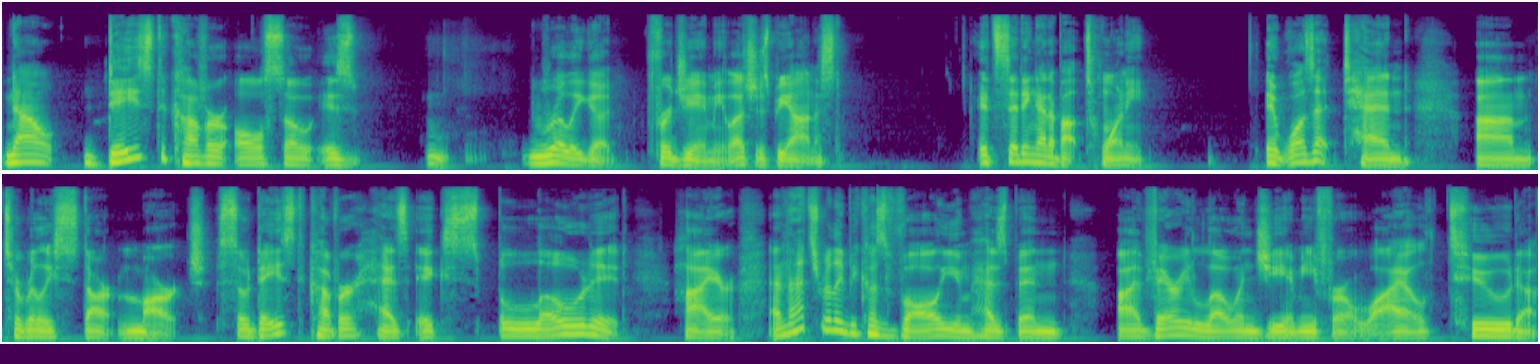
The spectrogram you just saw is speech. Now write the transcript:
Now, days to cover also is really good for GME. Let's just be honest. It's sitting at about 20. It was at 10 um, to really start March. So days to cover has exploded higher. And that's really because volume has been uh, very low in GME for a while, two to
